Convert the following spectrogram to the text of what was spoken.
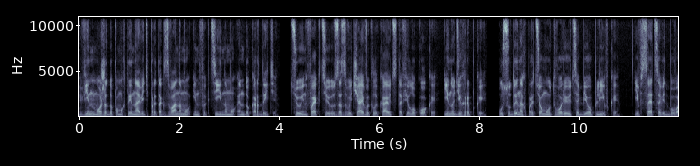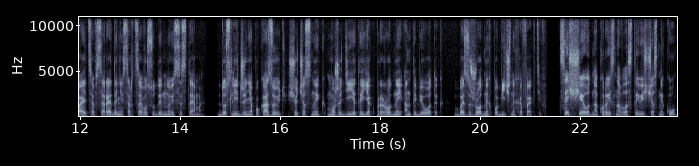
Він може допомогти навіть при так званому інфекційному ендокардиті. Цю інфекцію зазвичай викликають стафілококи, іноді грибки. У судинах при цьому утворюються біоплівки, і все це відбувається всередині серцево-судинної системи. Дослідження показують, що часник може діяти як природний антибіотик без жодних побічних ефектів. Це ще одна корисна властивість часнику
